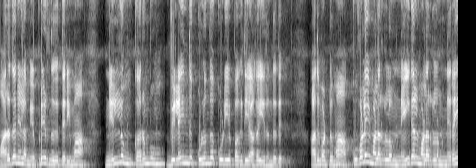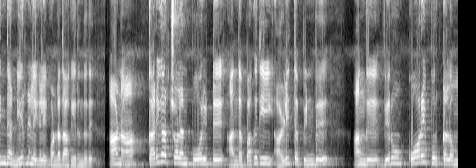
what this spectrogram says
மருத நிலம் எப்படி இருந்தது தெரியுமா? நெல்லும் கரும்பும் விளைந்து குலுங்கக்கூடிய பகுதியாக இருந்தது. அது மட்டுமா குவளை மலர்களும் நெய்தல் மலர்களும் நிறைந்த நீர்நிலைகளை கொண்டதாக இருந்தது. ஆனா கரிகார் சோழன் போரிட்டு அந்த பகுதியை அழித்த பின்பு அங்கு வெறும் கோரை புற்களும்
